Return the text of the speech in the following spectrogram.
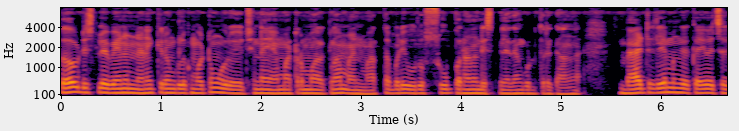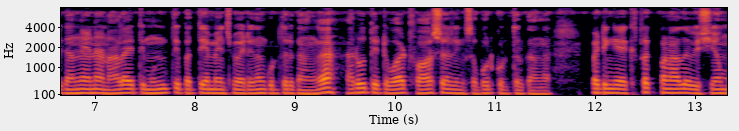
கர்வ் டிஸ்பிளே வேணும்னு நினைக்கிறவங்களுக்கு மட்டும் ஒரு சின்ன ஏமாற்றமாக இருக்கலாம். அண்ட் மற்றபடி ஒரு சூப்பரான டிஸ்பிளே தான் கொடுத்துருக்காங்க. பேட்டரியிலையும் இங்கே கை வச்சுருக்காங்க. ஏன்னா நாலாயிரத்தி முந்நூற்றி பத்து எம்ஏஹெச் பேட்டரி தான் கொடுத்துருக்காங்க. அறுபத்தெட்டு வாட் ஃபாஸ்ட் சார்ஜிங் சப்போர்ட் கொடுத்துருக்காங்க. பட் இங்கே எக்ஸ்பெக்ட் பண்ணாத விஷயம்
